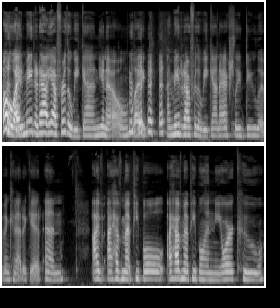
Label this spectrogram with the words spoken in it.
oh, I made it out, yeah, for the weekend, you know, like I made it out for the weekend. I actually do live in Connecticut, and I've I have met people. I have met people in New York who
